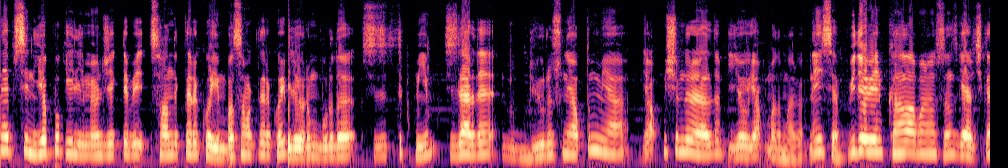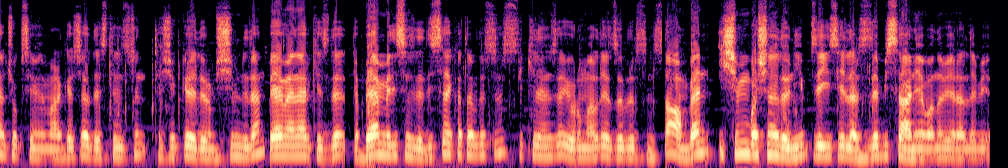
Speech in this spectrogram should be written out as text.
hepsini yapıp geleyim. Öncelikle bir sandıklara koyayım. Basamaklara koyup geliyorum. Burada sizi sıkmayayım. Sizler de duyurusunu yaptım mı ya? Yapmışımdır herhalde. Yok yapmadım galiba. Neyse. Video benim kanala abone olsanız gerçekten çok sevinirim arkadaşlar. Desteğiniz için teşekkür ediyorum şimdiden. Beğenmeyen herkese de ya beğenmediyseniz de dislike atabilirsiniz. Fikirlerinizi de yorumlarda yazabilirsiniz. Tamam ben işimin başına döneyim. Size iyi seyirler. Size bir saniye bana bir herhalde bir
